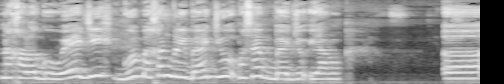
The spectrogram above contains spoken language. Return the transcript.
Nah kalau gue Ji, gue bahkan beli baju, maksudnya baju yang eh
